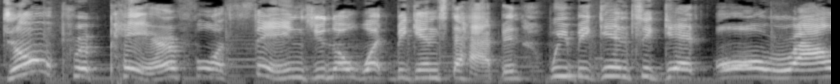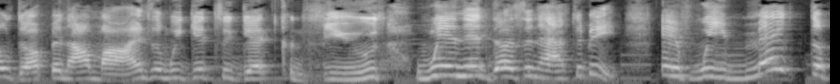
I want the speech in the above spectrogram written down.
don't prepare for things, you know what begins to happen? We begin to get all riled up in our minds and we get to get confused when it doesn't have to be. If we make the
